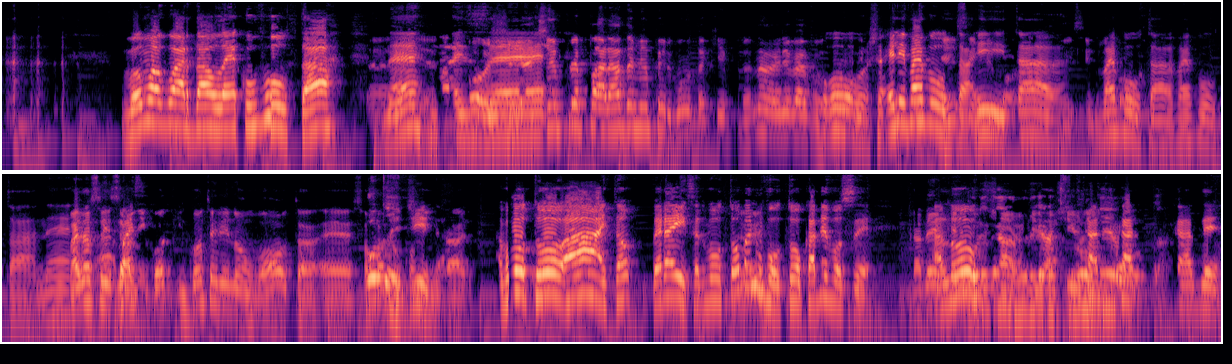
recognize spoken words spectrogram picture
Vamos aguardar o Leco voltar, é, né? É. Mas Poxa, é... eu tinha preparado a minha pergunta aqui. Pra... Não, ele vai voltar. Poxa, ele vai voltar. E tá, vai volta. voltar, vai voltar, né? Mas assim, ah, sabe, mas... Enquanto, enquanto, ele não volta, é só Voltei. fazer um comentário. Voltou. Ah, então, peraí, você voltou, é. mas não voltou. Cadê você? Cadê? Alô? Cadê? Cadê?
